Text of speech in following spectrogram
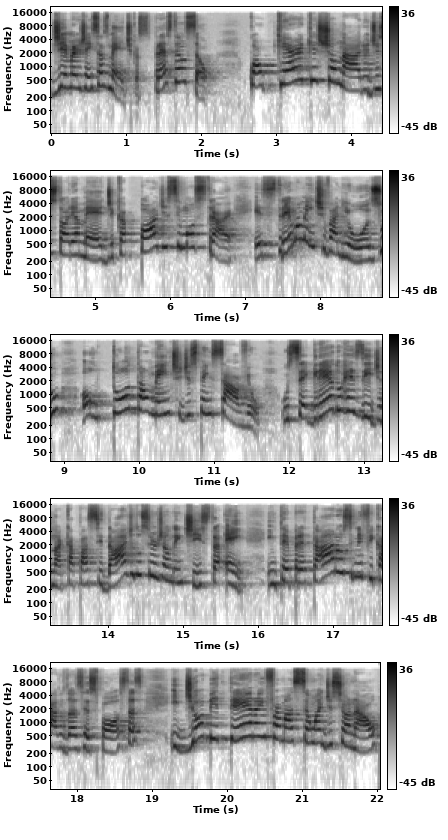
De emergências médicas. Presta atenção. Qualquer questionário de história médica pode se mostrar extremamente valioso ou totalmente dispensável. O segredo reside na capacidade do cirurgião dentista em interpretar o significado das respostas e de obter a informação adicional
